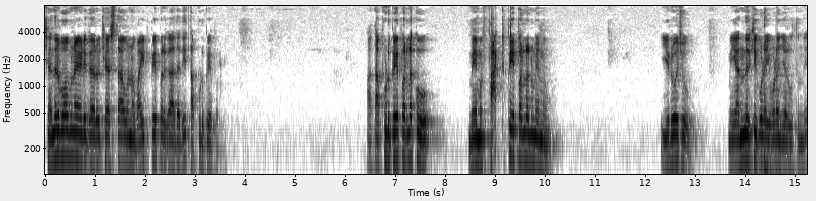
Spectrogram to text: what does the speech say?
చంద్రబాబు నాయుడు గారు చేస్తూ ఉన్న వైట్ పేపర్ కాదు అది తప్పుడు పేపర్లు. ఆ తప్పుడు పేపర్లకు మేము ఫ్యాక్ట్ పేపర్లను మేము ఈరోజు మీ అందరికీ కూడా ఇవ్వడం జరుగుతుంది.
